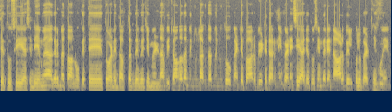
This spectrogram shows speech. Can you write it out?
ਤੇ ਤੁਸੀਂ ਐਸਡੀਐਮ ਹੈ। ਅਗਰ ਮੈਂ ਤੁਹਾਨੂੰ ਕਿਤੇ ਤੁਹਾਡੇ ਦਫ਼ਤਰ ਦੇ ਵਿੱਚ ਮਿਲਣਾ ਵੀ ਚਾਹੁੰਦਾ ਤਾਂ ਮੈਨੂੰ ਲੱਗਦਾ ਮੈਨੂੰ 2 ਘੰਟੇ ਬਾਹਰ ਵੇਟ ਕਰਨੀ ਪੈਣੀ ਸੀ। ਅੱਜ ਤੁਸੀਂ ਮੇਰੇ ਨਾਲ ਬਿਲਕੁਲ ਬੈਠੇ ਹੋਏ ਹੋ।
